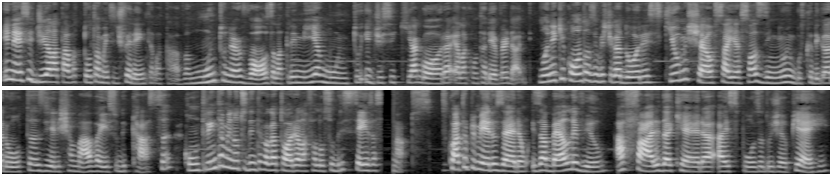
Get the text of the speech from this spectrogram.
e nesse dia ela estava totalmente diferente, ela estava muito nervosa, ela tremia muito e disse que agora ela contaria a verdade. Monique conta aos investigadores que o Michel saía sozinho em busca de garotas e ele chamava isso de caça. Com 30 minutos de interrogatório, ela falou sobre seis assassinatos. Os quatro primeiros eram Isabelle Leville, a Fárida, que era a esposa do Jean-Pierre,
